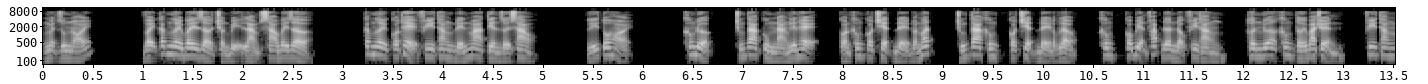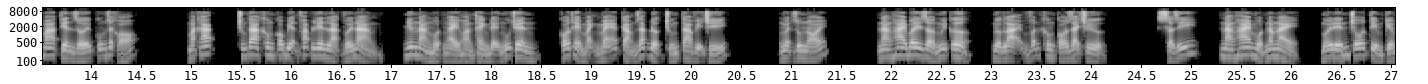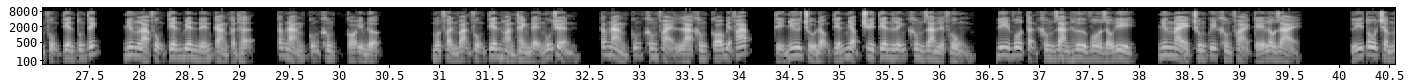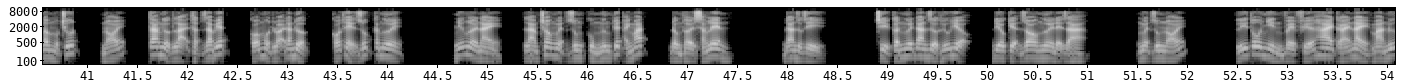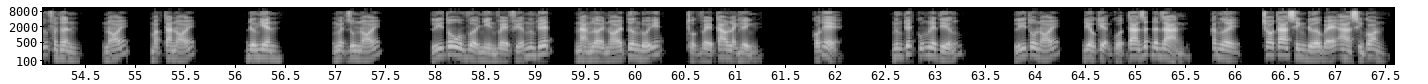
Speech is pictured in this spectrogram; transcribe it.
nguyệt dung nói, vậy các ngươi bây giờ chuẩn bị làm sao bây giờ? Các ngươi có thể phi thăng đến ma tiên giới sao? Lý tố hỏi, không được, chúng ta cùng nàng liên hệ, còn không có triệt để đoán mất, chúng ta không có triệt để độc lập, không có biện pháp đơn độc phi thăng, hơn nữa không tới ba chuyện, phi thăng ma tiên giới cũng rất khó. Mặt khác, chúng ta không có biện pháp liên lạc với nàng, nhưng nàng một ngày hoàn thành đệ ngũ chuyên, có thể mạnh mẽ cảm giác được chúng ta vị trí. Nguyễn dung nói, nàng hai bây giờ nguy cơ, ngược lại vẫn không có giải trừ. Sở dĩ, nàng hai một năm này mới đến chỗ tìm kiếm phụng tiên tung tích, nhưng là phụng tiên biên đến càng cẩn thận các nàng cũng không có im được. Một phần vạn phụng tiên hoàn thành đệ ngũ chuyển, các nàng cũng không phải là không có biện pháp, tỉ như chủ động tiến nhập truy tiên lĩnh không gian liệt phủng đi vô tận không gian hư vô giấu đi, nhưng này trung quy không phải kế lâu dài. Lý tô trầm ngâm một chút, nói, ta ngược lại thật ra biết, có một loại đan được có thể giúp các ngươi. Những lời này, làm cho nguyệt dung cùng ngưng tuyết ánh mắt đồng thời sáng lên. Đan dược gì? Chỉ cần ngươi đan dược hữu hiệu, điều kiện do ngươi để ra. Nguyệt dung nói. Lý tô nhìn về phía hai cái này ma nữ phân thân, nói, mặc ta nói. Đương nhiên. Nguyệt dung nói lý tô vừa nhìn về phía ngưng tuyết, nàng lời nói tương đối ít, thuộc về cao lệnh hình. Có thể. Ngưng tuyết cũng lên tiếng. Lý tô nói, điều kiện của ta rất đơn giản, các người, cho ta sinh đứa bé a sinh con.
